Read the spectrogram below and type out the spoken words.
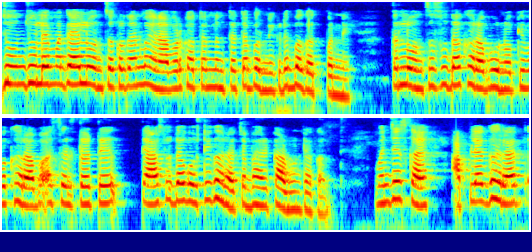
जून जुलैमध्ये लोणचं करतो आणि महिनाभर खातो नंतर त्या बरणीकडे बघत पण नाही. तर लोणचं सुद्धा खराब होणं किंवा खराब असेल तर ते त्यासुद्धा गोष्टी घराच्या बाहेर काढून टाका. म्हणजेच काय? आपल्या घरात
